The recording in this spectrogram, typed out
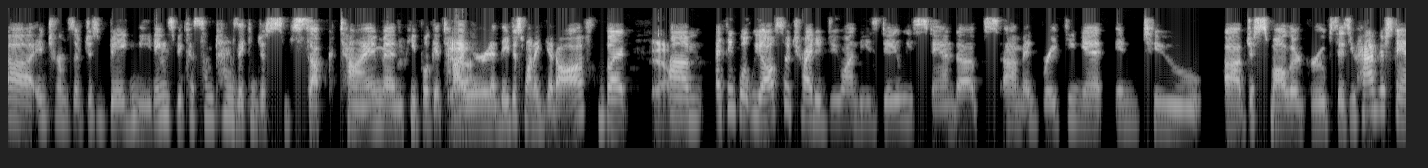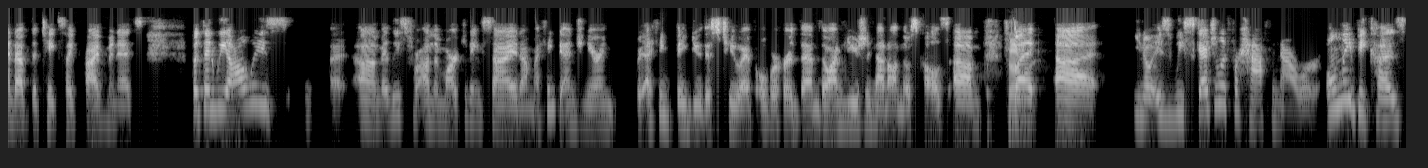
Uh, in terms of just big meetings, because sometimes they can just suck time and people get tired yeah. and they just want to get off. But yeah. Um, I think what we also try to do on these daily stand ups um, and breaking it into uh, just smaller groups is you have your stand up that takes like five minutes. But then we always, uh, um, at least for on the marketing side, um, I think the engineering, I think they do this too. I've overheard them, though I'm usually not on those calls. Um, totally. But uh, you know, is we schedule it for half an hour only because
